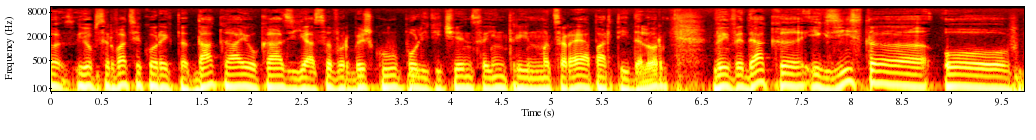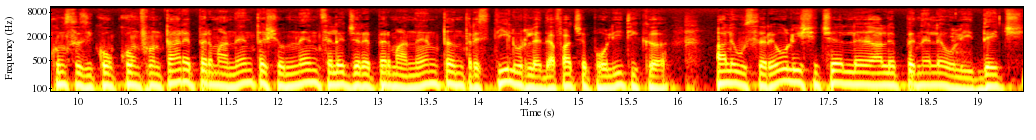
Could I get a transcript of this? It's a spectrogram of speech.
uh, e observație corectă. Dacă ai ocazia să vorbești cu politicieni, să intri în mățăraia partidelor, vei vedea că există o, cum să zic, o confruntare permanentă și o neînțelegere permanentă între stilurile de a face politică ale USR-ului și cele ale PNL-ului. Deci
